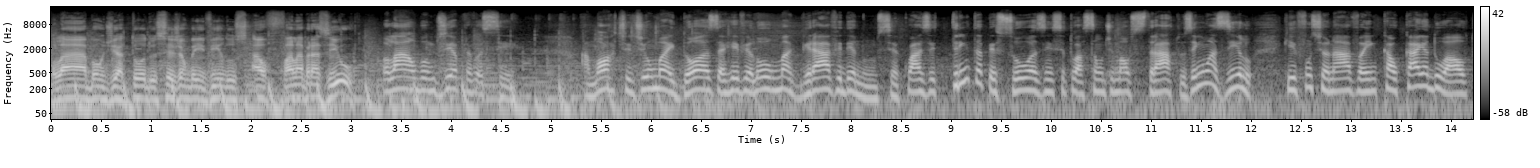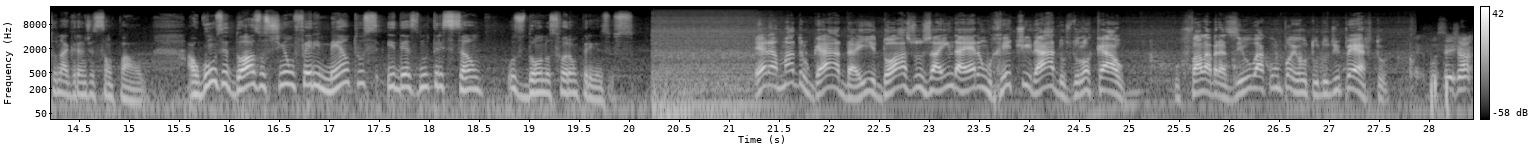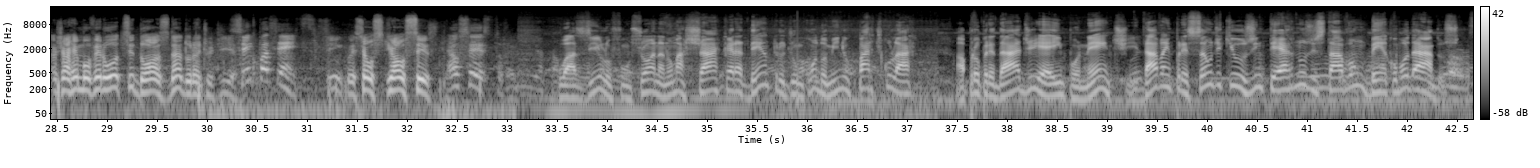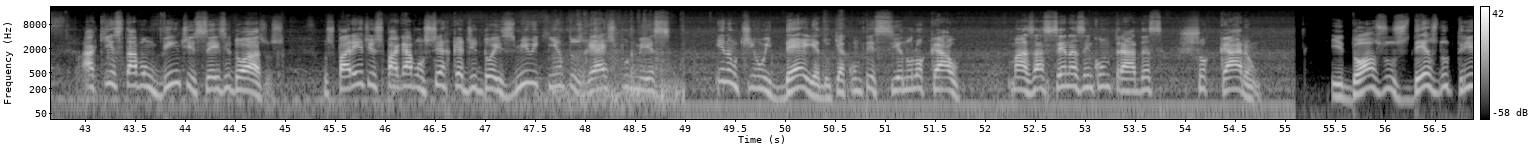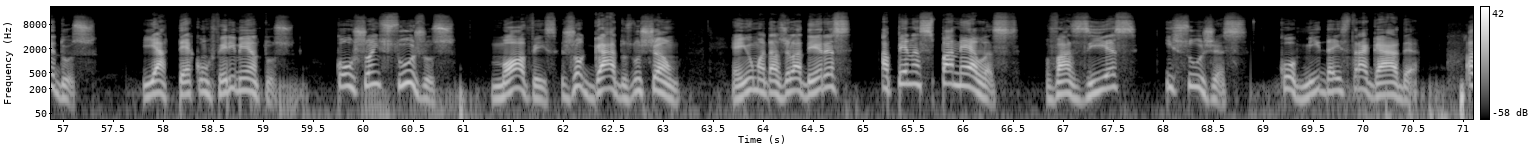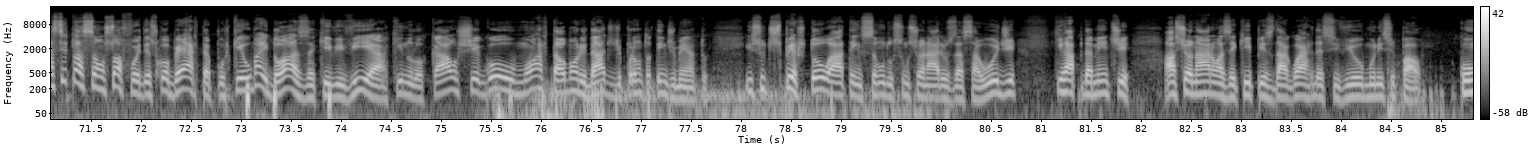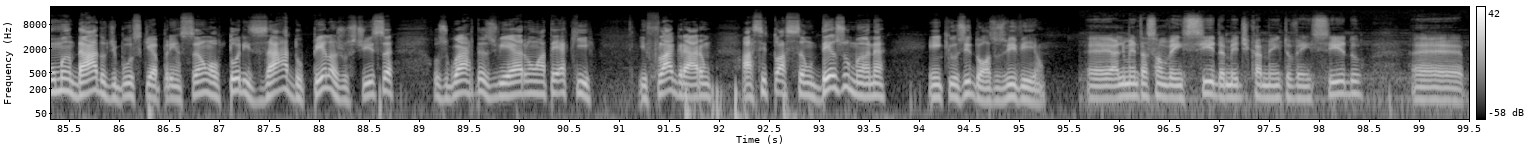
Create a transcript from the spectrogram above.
Olá, bom dia a todos, sejam bem-vindos ao Fala Brasil. Olá, um bom dia para você. A morte de uma idosa revelou uma grave denúncia. Quase 30 pessoas em situação de maus tratos em um asilo que funcionava em Calcaia do Alto, na Grande São Paulo. Alguns idosos tinham ferimentos e desnutrição. Os donos foram presos. Era madrugada e idosos ainda eram retirados do local. O Fala Brasil acompanhou tudo de perto. Vocês já, já removeram outros idosos, né, durante o dia? Cinco pacientes. Cinco, esse é o, já é o sexto. É o sexto. O asilo funciona numa chácara dentro de um condomínio particular. A propriedade é imponente e dava a impressão de que os internos estavam bem acomodados. Aqui estavam 26 idosos. Os parentes pagavam cerca de R$ 2.500 por mês e não tinham ideia do que acontecia no local. Mas as cenas encontradas chocaram. Idosos desnutridos, e até com ferimentos. Colchões sujos, móveis jogados no chão. Em uma das geladeiras, apenas panelas, vazias e sujas. Comida estragada. A situação só foi descoberta porque uma idosa que vivia aqui no local chegou morta a uma unidade de pronto atendimento. Isso despertou a atenção dos funcionários da saúde, que rapidamente acionaram as equipes da Guarda Civil Municipal. Com um mandado de busca e apreensão autorizado pela Justiça, os guardas vieram até aqui e flagraram a situação desumana em que os idosos viviam. É, alimentação vencida, medicamento vencido, é,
